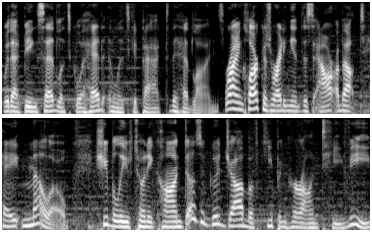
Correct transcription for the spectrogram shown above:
With that being said, let's go ahead and let's get back to the headlines. Ryan Clark is writing in this hour about Tay Melo. She believes Tony Khan does a good job of keeping her on TV,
